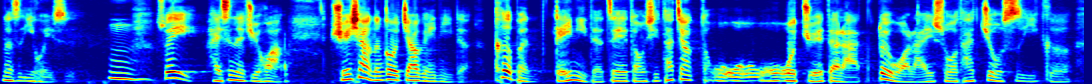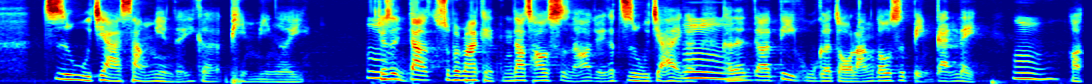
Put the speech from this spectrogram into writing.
那是一回事。嗯，所以还是那句话，学校能够教给你的课本给你的这些东西，它叫我我我我觉得啦，对我来说，它就是一个置物架上面的一个品名而已。就是你到 supermarket，你到超市，然后有一个置物架，还有一个、可能呃第五个走廊都是饼干类。嗯，哦、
